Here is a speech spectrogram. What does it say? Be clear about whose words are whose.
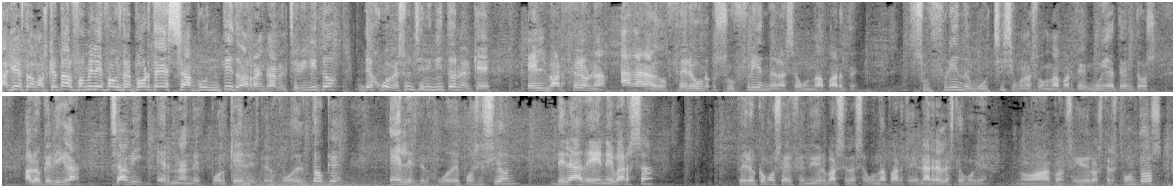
Speaker 1: Aquí estamos, ¿qué tal familia Fox Deportes? A puntito de arrancar el chiringuito de jueves, un chiringuito en el que el Barcelona ha ganado 0-1 sufriendo en la segunda parte, sufriendo muchísimo en la segunda parte, muy atentos a lo que diga Xavi Hernández, porque él es del juego del toque, él es del juego de posesión, del ADN Barça, pero cómo se ha defendido el Barça en la segunda parte. La Real está muy bien, no ha conseguido los tres puntos,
